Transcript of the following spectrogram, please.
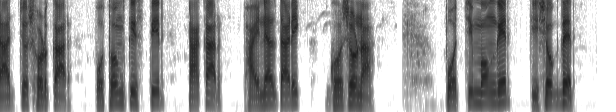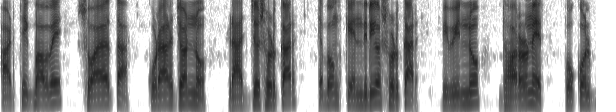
রাজ্য সরকার। প্রথম কিস্তির টাকার ফাইনাল তারিখ ঘোষণা। পশ্চিমবঙ্গের কৃষকদের আর্থিকভাবে সহায়তা করার জন্য রাজ্য সরকার এবং কেন্দ্রীয় সরকার বিভিন্ন ধরনের প্রকল্প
